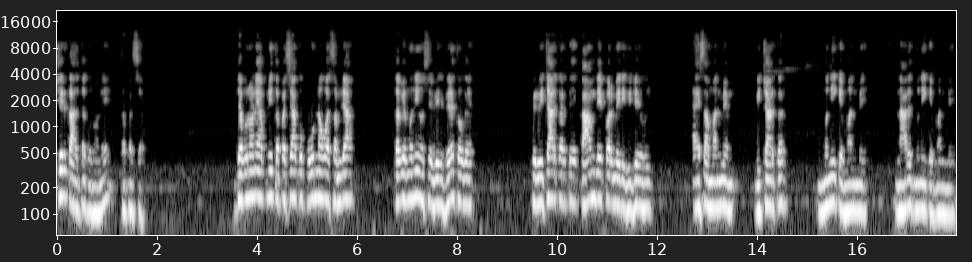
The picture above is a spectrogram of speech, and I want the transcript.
चिरकाल तक उन्होंने तपस्या की। जब उन्होंने अपनी तपस्या को पूर्ण हुआ समझा, तब वे मुनि उससे विरत हो गए। फिर विचार करते, कामदेव पर मेरी विजय हुई। ऐसा मन में विचार कर, मुनि के मन में, नारद मुनि के मन में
